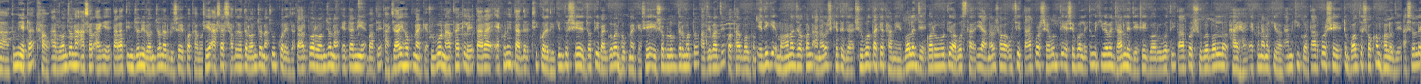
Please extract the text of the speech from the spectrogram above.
না, তুমি এটা খাও। আর রঞ্জনা আসার আগে তারা তিনজনই রঞ্জনার বিষয়ে কথা বলে। সে আসার সাথে সাথে রঞ্জনা চুপ করে যায়। তারপর রঞ্জনা এটা নিয়ে বাতে থাকে, যাই হোক না কেন, শুভ না থাকলে তারা এখনই তাদের ঠিক করে দিত কিন্তু সে যতই ভাগ্যবান হোক না কেন, সে এইসব লোকদের মতো আজে বাজে কথা বলতো এদিকে মোহনা যখন আনারস খেতে যায়, শুভ তাকে থামিয়ে বলে যে, গর্ভবতী অবস্থায় এই আনারস খাওয়া উচিত। তারপর সেবন্তী এসে বলে, তুমি কীভাবে জানলে যে সেই গর্ভবতী? তারপর শুভ বলল, হায় হায়, এখন আমার কি হবে? আমি কি করব? তারপর সে একটু বলতে সক্ষম হলো যে, আসলে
